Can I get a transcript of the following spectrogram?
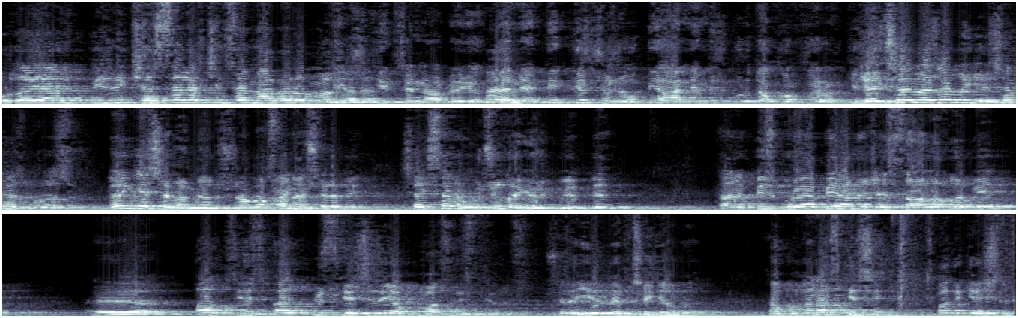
burada yani birini kesseler kimsenin haberi olmaz Hiç yani. kimsenin haberi yok. Evet. Yani bir kız çocuğu, bir annemiz burada korkarak geçiyor. Geçemez ama geçemez burası. Ben geçemem yani. Şuna baksana Aynen. şöyle bir çeksene ucu da görükmüyor. Bir, yani biz buraya bir an önce sağlıklı bir e, alt, geç, alt üst geçidin yapılmasını istiyoruz. Şöyle yerine bir çek abi. Ha burada nasıl geçecek? Hadi geçtik.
